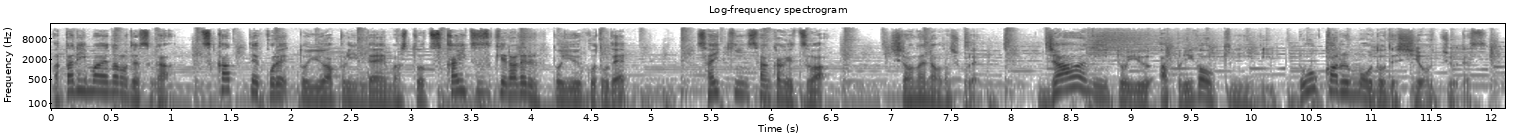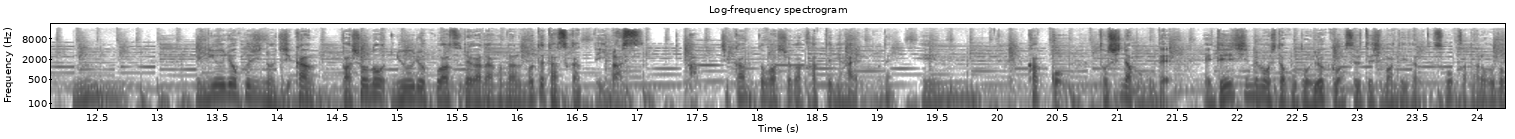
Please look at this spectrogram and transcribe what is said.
当たり前なのですが、使ってこれというアプリに出会いますと使い続けられるということで、最近3ヶ月は、知らないな私これ、ジャーニーというアプリがお気に入り、ローカルモードで使用中です。うん入力時の時間、場所の入力忘れがなくなるので助かっています。あ、時間と場所が勝手に入るのね。へえ。かっこ、年なもので、電子メモしたことをよく忘れてしまっていたので、そうかなるほど。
